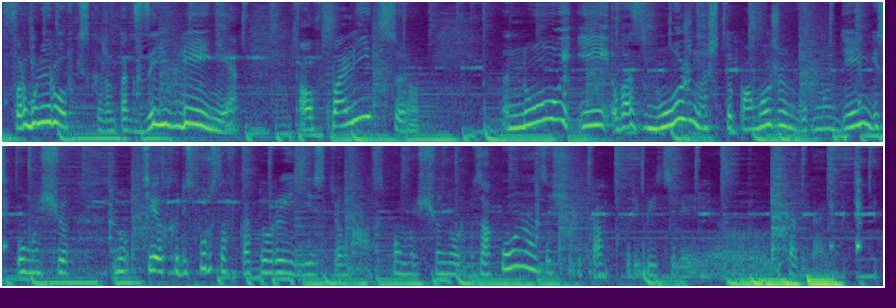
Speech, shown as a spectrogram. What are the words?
формулировки, скажем так, заявления в полицию, ну и возможно, что поможем вернуть деньги с помощью ну, тех ресурсов, которые есть у нас, с помощью норм закона, защиты прав потребителей э, и так далее.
